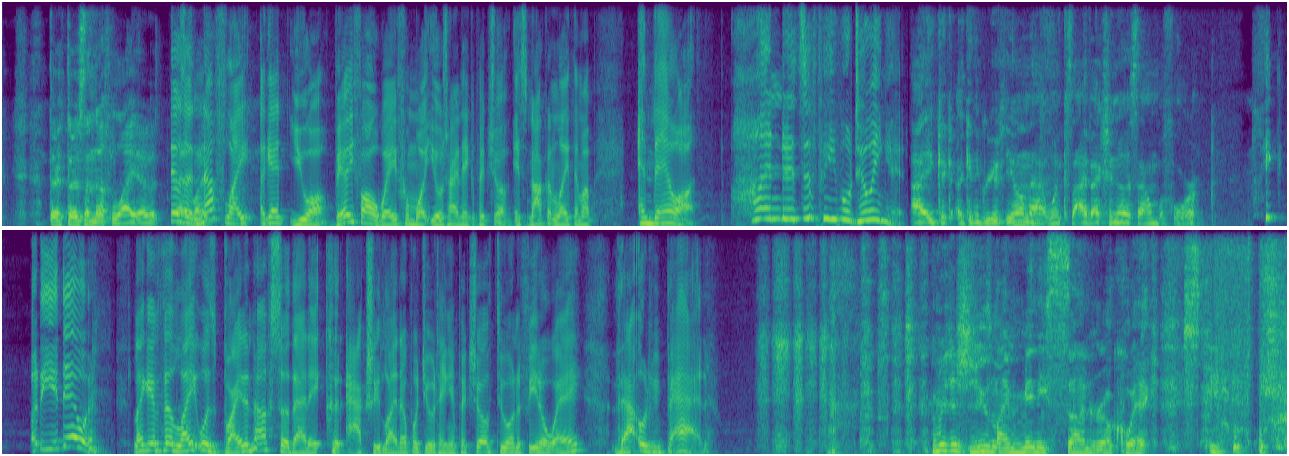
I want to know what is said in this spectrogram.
there, there's enough light at it. There's at, enough light. Again, you are very far away from what you're trying to take a picture of. It's not going to light them up, and there are hundreds of people doing it. I, I can agree with you on that one because I've actually noticed that one before. Like, what are you doing? Like, if the light was bright enough so that it could actually light up what you were taking a picture of 200 feet away, that would be bad. Let me just use my mini sun real quick.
